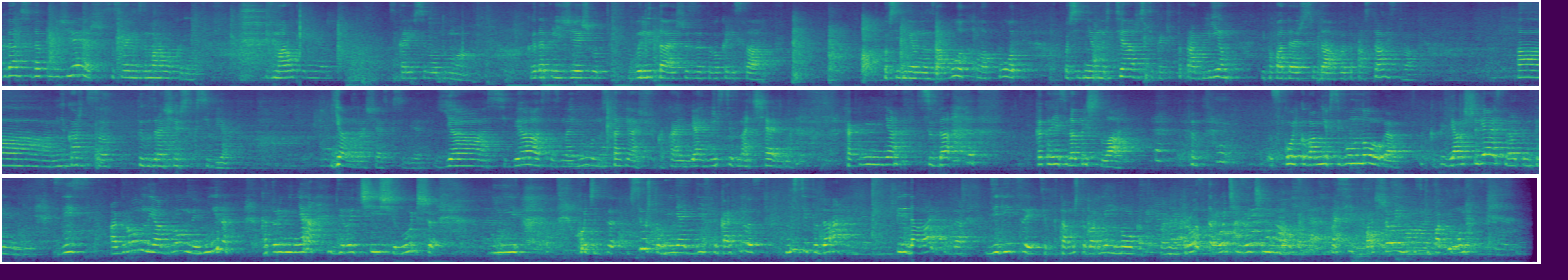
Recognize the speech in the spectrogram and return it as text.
Когда сюда приезжаешь со своими замороками, замороками, скорее всего, от ума, когда приезжаешь, вот вылетаешь из этого колеса повседневных забот, хлопот, повседневных тяжестей, каких-то проблем, и попадаешь сюда, в это пространство, а, мне кажется, ты возвращаешься к себе. Я возвращаюсь к себе. Я себя осознаю настоящую, какая я есть изначально. Как вы меня сюда, какая я сюда пришла. Сколько во мне всего много. Я расширяюсь на этом тренинге. Здесь огромный-огромный мир, который меня делает чище, лучше. И хочется все, что у меня здесь накопилось, нести туда, передавать туда, делиться этим, потому что во мне много, во мне просто очень-очень много. Спасибо большое, низкий поклон.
